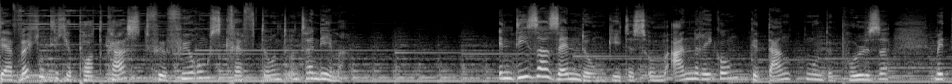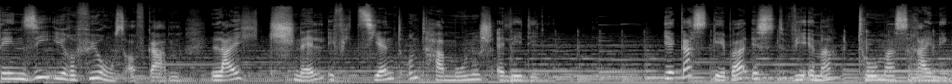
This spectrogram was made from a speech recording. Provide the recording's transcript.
Der wöchentliche Podcast für Führungskräfte und Unternehmer. In dieser Sendung geht es um Anregungen, Gedanken und Impulse, mit denen Sie Ihre Führungsaufgaben leicht, schnell, effizient und harmonisch erledigen. Ihr Gastgeber ist wie immer Thomas Reining.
